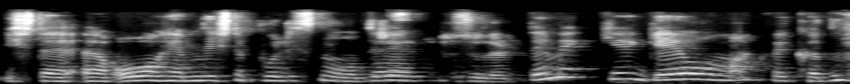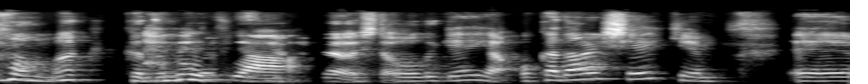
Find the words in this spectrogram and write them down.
İşte e, o hem de işte polis ne oldu direkt evet. çözülür. Demek ki gay olmak ve kadın olmak, kadın evet ya. işte oğlu gay ya o kadar şey ki e,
